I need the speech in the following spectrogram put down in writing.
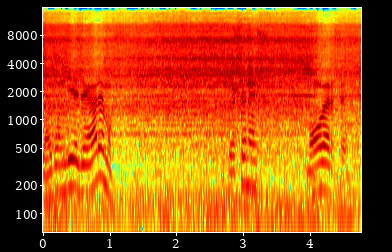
Y algún día llegaremos. La cuestión es moverse.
